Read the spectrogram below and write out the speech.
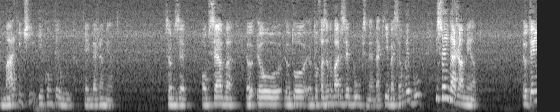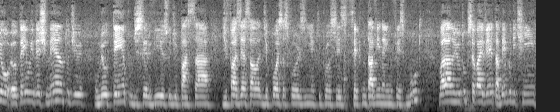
marketing e conteúdo, que é engajamento. Você observa, observa eu, eu, eu, tô, eu tô fazendo vários e-books, né? Daqui vai ser um e-book. Isso é engajamento. Eu tenho, eu tenho investimento de o meu tempo de serviço, de passar, de fazer essa, de pôr essas florzinhas aqui para vocês. Você que não tá vindo aí no Facebook, vai lá no YouTube, você vai ver, tá bem bonitinho,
